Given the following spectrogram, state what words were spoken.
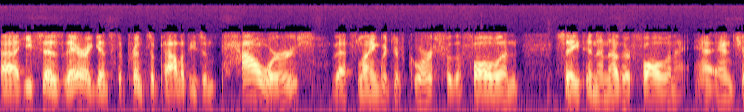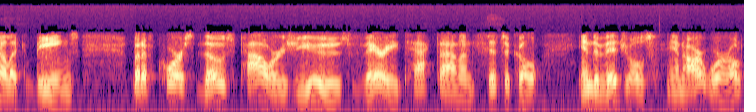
Uh, he says there against the principalities and powers, that's language, of course, for the fallen Satan and other fallen angelic beings. But of course, those powers use very tactile and physical individuals in our world,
